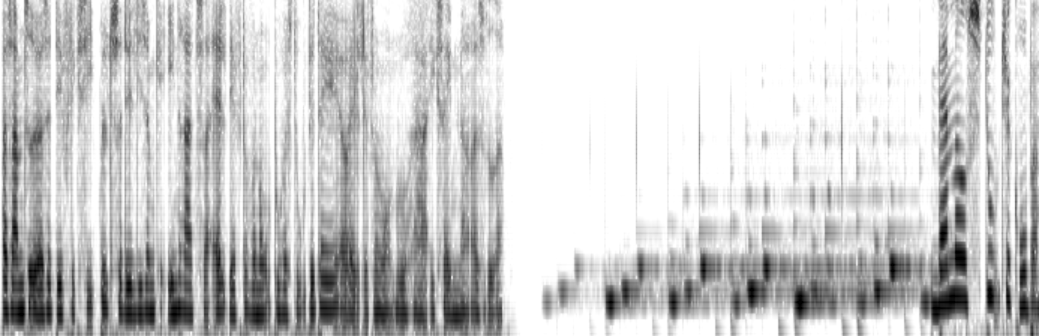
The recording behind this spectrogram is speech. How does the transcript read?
og samtidig også, at det er fleksibelt, så det ligesom kan indrette sig alt efter, hvornår du har studiedage, og alt efter, hvornår du har eksamener osv. Hvad med studiegrupper?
